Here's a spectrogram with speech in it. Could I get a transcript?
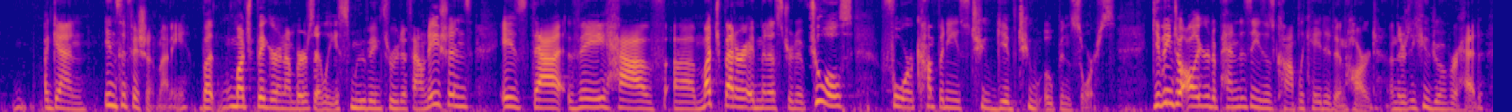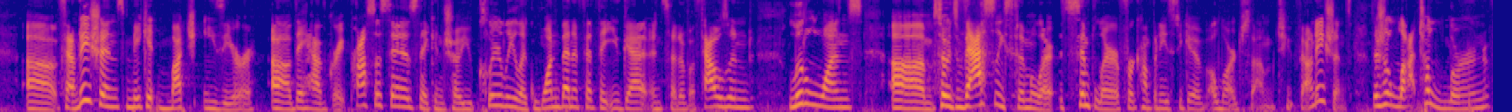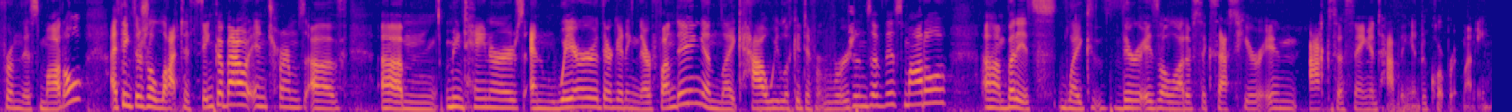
again, insufficient money, but much bigger numbers at least moving through to foundations, is that they have uh, much better administrative tools for companies to give to open source. Giving to all your dependencies is complicated and hard, and there's a huge overhead. Uh, foundations make it much easier. Uh, they have great processes. They can show you clearly like one benefit that you get instead of a thousand little ones. Um, so it's vastly similar, simpler for companies to give a large sum to foundations. There's a lot to learn from this model. I think there's a lot to think about in terms of um, maintainers and where they're getting their funding and like how we look at different versions of this model. Um, but it's like there is a lot of success here in accessing and tapping into corporate money.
